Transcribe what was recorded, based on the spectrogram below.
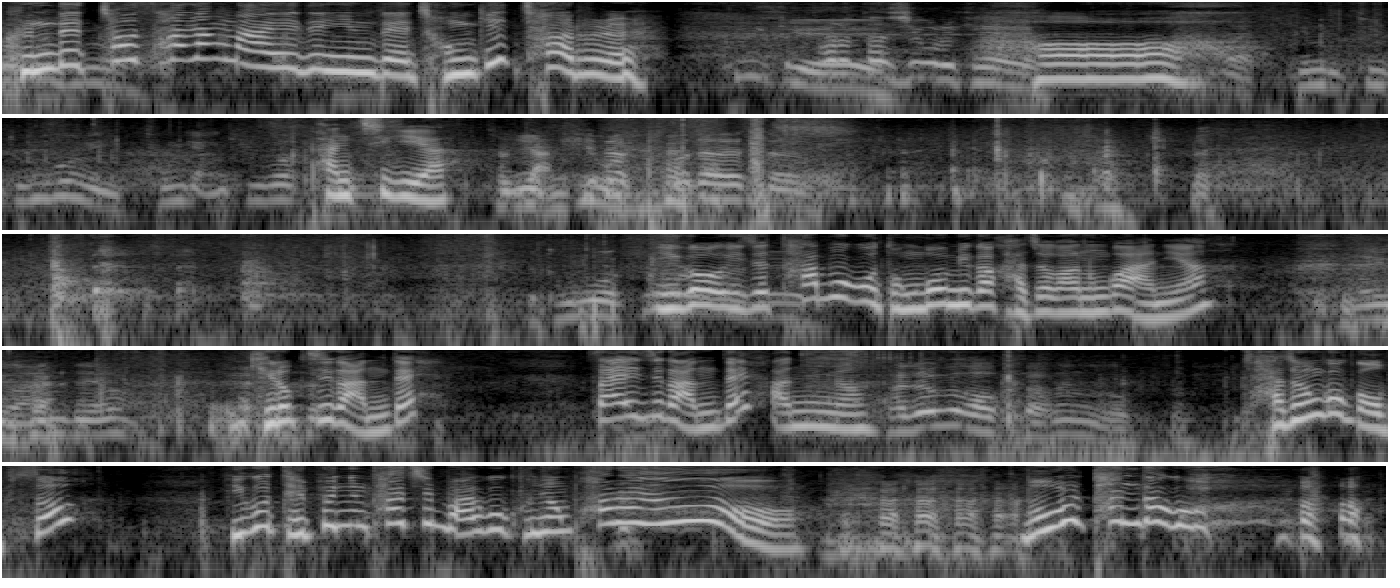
근데 첫 산악 라이딩인데 전기차를 이렇게. 어 지금 동범이 전기 안 켜고 반칙이야. 안 했어요. 이거 이제 타보고 동범이가 가져가는 거 아니야? 네, 이거 안 돼요. 기럭지가 안 돼? 사이즈가 안 돼? 아니면 자전거가 없어. 자전거가 없어. 자전거가 없어? 이거 대표님 타지 말고 그냥 팔아요. 뭘 탄다고?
